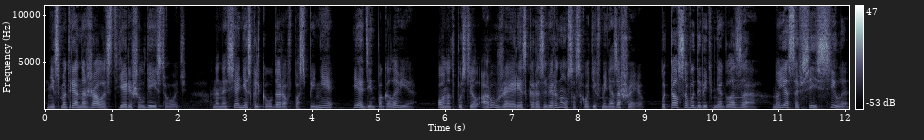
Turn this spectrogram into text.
Несмотря на жалость, я решил действовать, нанося несколько ударов по спине и один по голове. Он отпустил оружие и резко развернулся, схватив меня за шею. Пытался выдавить мне глаза, но я со всей силы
